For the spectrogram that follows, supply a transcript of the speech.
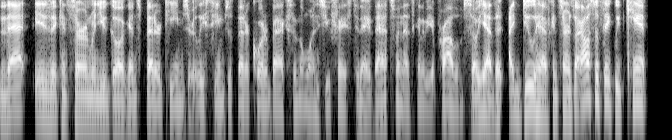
that is a concern when you go against better teams, or at least teams with better quarterbacks than the ones you face today. That's when that's going to be a problem. So yeah, I do have concerns. I also think we can't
